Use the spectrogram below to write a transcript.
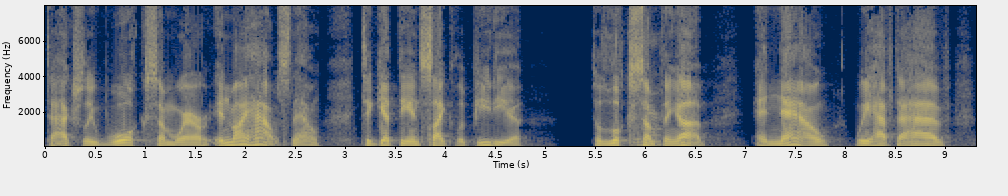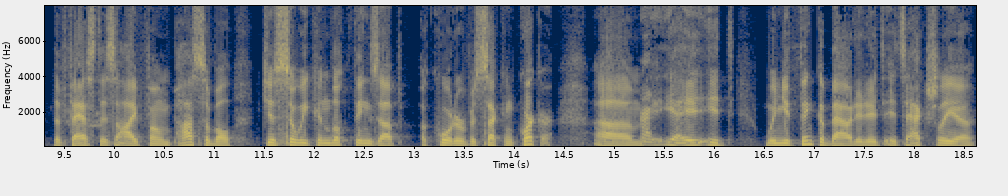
to actually walk somewhere in my house now to get the encyclopedia to look something up. And now we have to have the fastest iPhone possible just so we can look things up a quarter of a second quicker. Um, right. Yeah, it, it, when you think about it, it it's actually a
